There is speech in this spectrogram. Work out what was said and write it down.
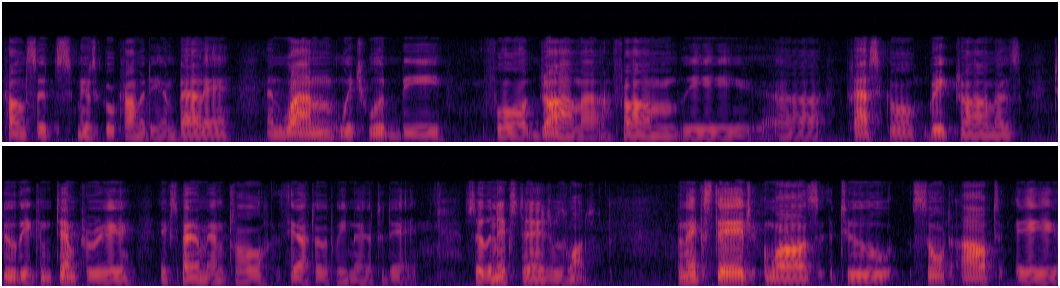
concerts, musical comedy, and ballet, and one which would be for drama from the uh, classical Greek dramas to the contemporary experimental theatre that we know today. So the next stage was what? The next stage was to sort out a,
